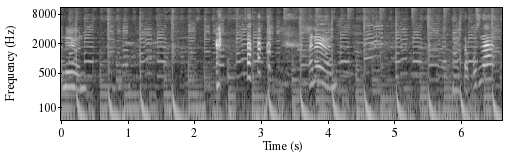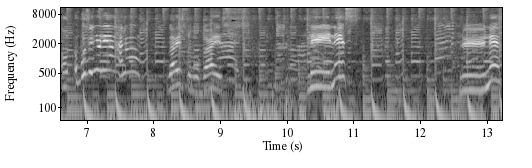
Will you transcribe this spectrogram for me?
Ano yun? Tapos na. Ubusin nyo na yan. Ano? Guys, oh guys. Linis. Linis.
